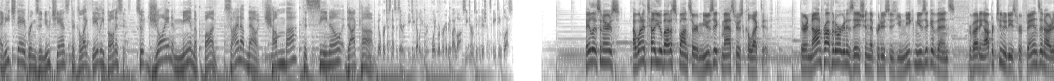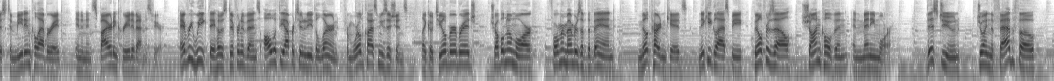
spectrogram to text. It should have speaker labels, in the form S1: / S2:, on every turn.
S1: and each day brings a new chance to collect daily bonuses. So join me in the fun. Sign up now at ChumbaCasino.com.
S2: No purchase necessary. VGW. Void were prohibited by law. See terms and conditions. 18 plus.
S3: Hey listeners, I want to tell you about a sponsor, Music Masters Collective. They're a nonprofit organization that produces unique music events, providing opportunities for fans and artists to meet and collaborate in an inspired and creative atmosphere. Every week, they host different events, all with the opportunity to learn from world class musicians like Oteil Burbridge, Trouble No More, former members of the band, Milk Carton Kids, Nikki Glaspie, Bill Frisell, Shawn Colvin, and many more. This June, join the Fab Four,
